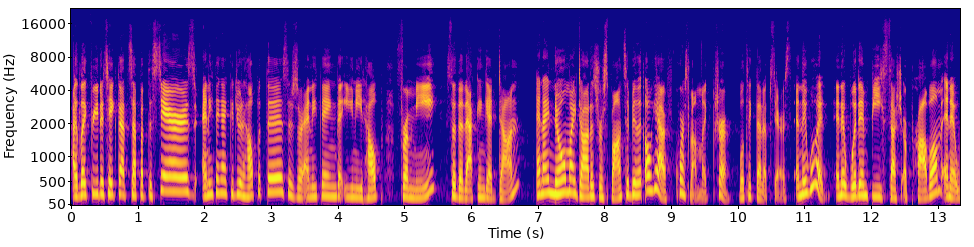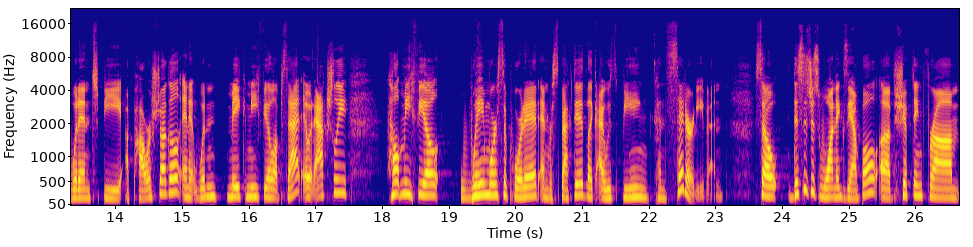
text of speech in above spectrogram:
I'd like for you to take that step up the stairs. Anything I could do to help with this? Is there anything that you need help from me so that that can get done? And I know my daughter's response would be like, oh, yeah, of course, mom. Like, sure, we'll take that upstairs. And they would. And it wouldn't be such a problem and it wouldn't be a power struggle and it wouldn't make me feel upset. It would actually help me feel way more supported and respected, like I was being considered, even. So, this is just one example of shifting from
